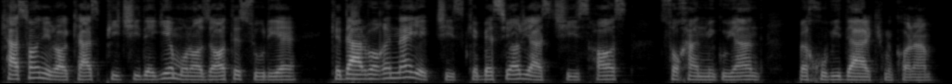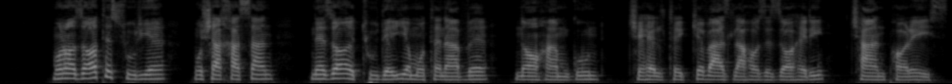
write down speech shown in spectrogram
کسانی را که از پیچیدگی منازعات سوریه که در واقع نه یک چیز که بسیاری از چیزهاست سخن می‌گویند به خوبی درک می‌کنم. منازعات سوریه مشخصا نزاع تودهی متنوع ناهمگون چهل تکه و از لحاظ ظاهری چند پاره است.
